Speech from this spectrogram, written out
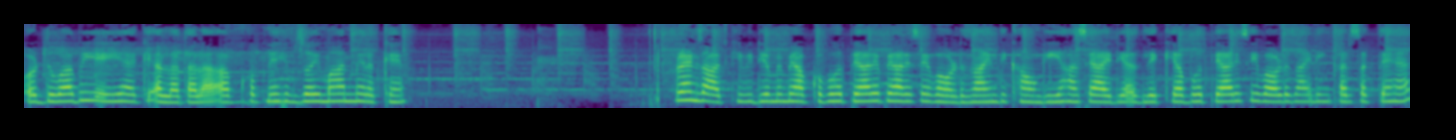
और दुआ भी यही है कि अल्लाह ताला आपको अपने हिफ्ज़ ईमान में रखें। फ्रेंड्स, आज की वीडियो में मैं आपको बहुत प्यारे प्यारे से वॉल डिज़ाइन दिखाऊँगी। यहाँ से आइडियाज़ लेके आप बहुत प्यारी सी वॉल डिज़ाइनिंग कर सकते हैं।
